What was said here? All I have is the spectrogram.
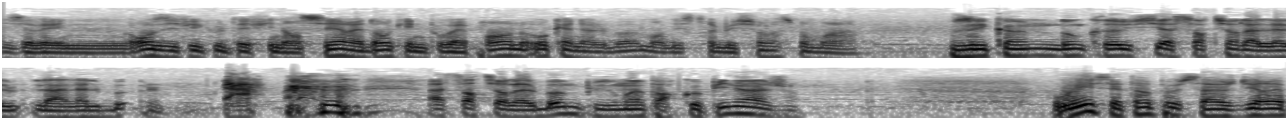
Ils avaient une grosse difficulté financière et donc ils ne pouvaient prendre aucun album en distribution à ce moment-là. Vous avez quand même donc réussi à sortir la- la- la- l'album, Ah à sortir l'album plus ou moins par copinage. Oui, c'est un peu ça. Je dirais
